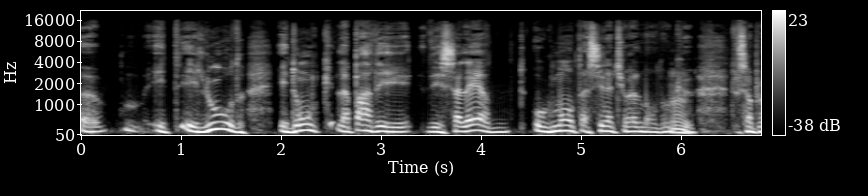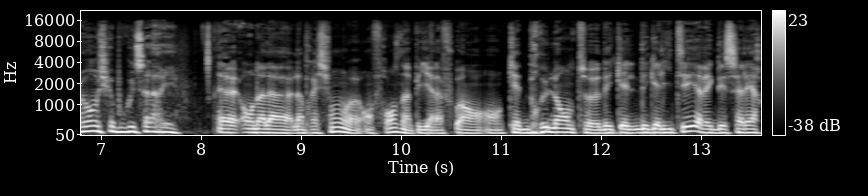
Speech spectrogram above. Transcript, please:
euh, est, est lourde et donc la part des, des salaires augmente assez naturellement. Donc Mmh. euh, tout simplement parce qu'il y a beaucoup de salariés. Euh, on a l'impression, euh, en France, d'un pays à la fois en, en quête brûlante d'égal- d'égalité, avec des salaires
